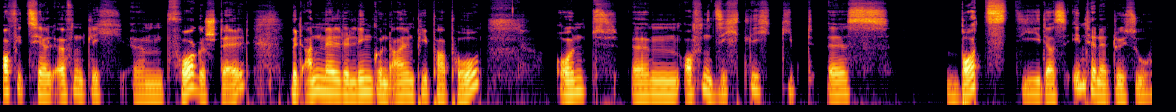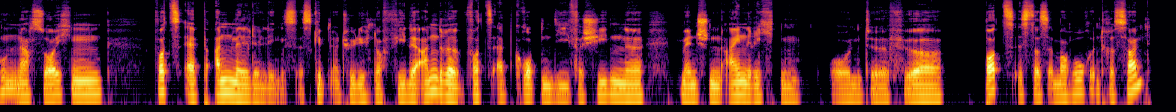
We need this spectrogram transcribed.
offiziell öffentlich ähm, vorgestellt mit Anmeldelink und allen Pipapo. Und ähm, offensichtlich gibt es Bots, die das Internet durchsuchen nach solchen WhatsApp-Anmeldelinks. Es gibt natürlich noch viele andere WhatsApp-Gruppen, die verschiedene Menschen einrichten. Und äh, für Bots ist das immer hochinteressant.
